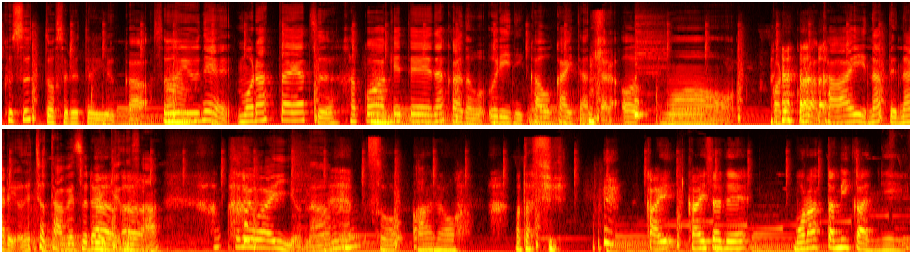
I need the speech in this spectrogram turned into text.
クスッとするというか、そういうねもらったやつ箱開けて中のウリに顔描いてあったら、おもうこらこら可愛いなってなるよね。ちょっと食べづらいけどさ、それはいいよな。そう、あの、私、会会社でもらったみかんに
